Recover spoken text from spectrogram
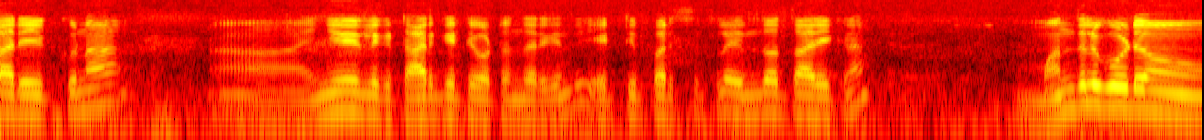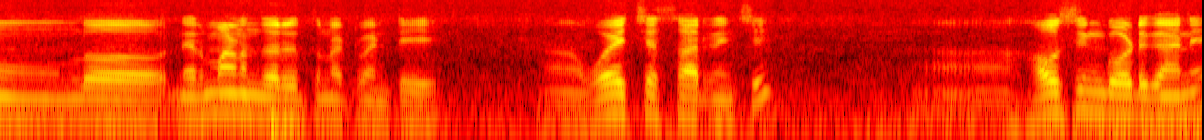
తారీఖున ఇంజనీర్లకి టార్గెట్ ఇవ్వడం జరిగింది. ఎట్టి పరిస్థితుల్లో ఎనిమిదో తారీఖున మందులగూడెంలో నిర్మాణం జరుగుతున్నటువంటి ఓహెచ్ఎస్ఆర్ నుంచి హౌసింగ్ బోర్డు కానీ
